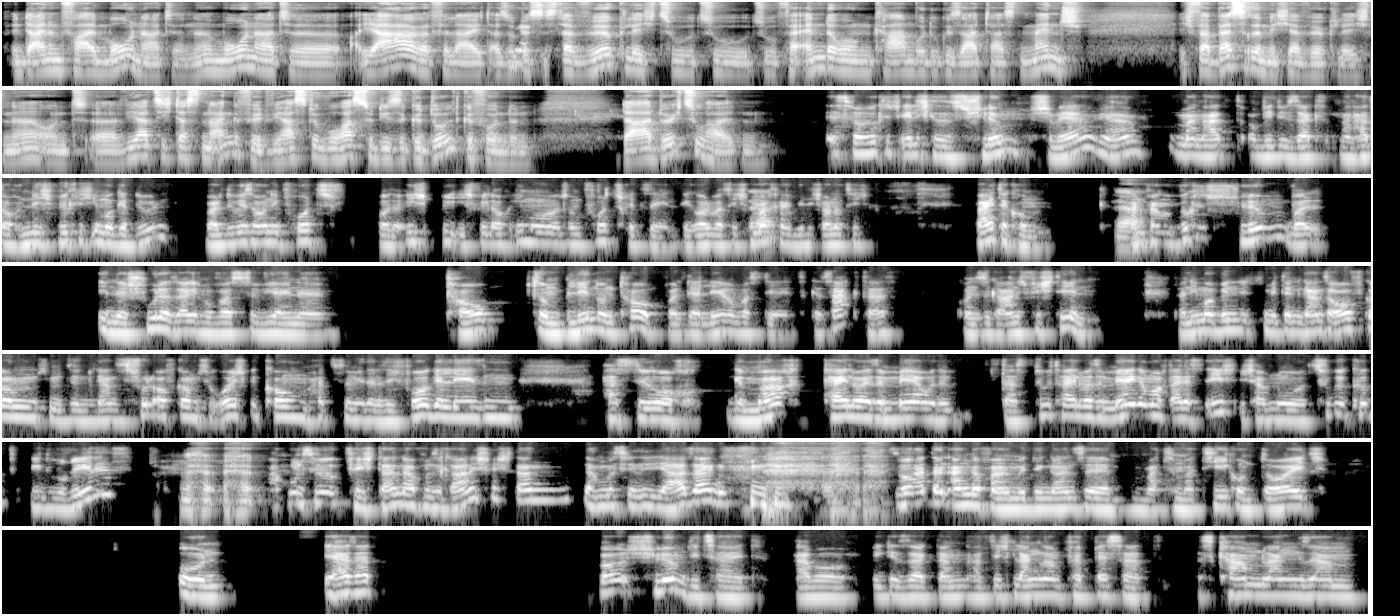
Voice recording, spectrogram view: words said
in deinem Fall Monate, ne? Monate, Jahre vielleicht, also ja. bis es da wirklich zu, zu, zu Veränderungen kam, wo du gesagt hast, Mensch, ich verbessere mich ja wirklich, ne? Und äh, wie hat sich das denn angefühlt? Wie hast du, wo hast du diese Geduld gefunden, da durchzuhalten? Es war wirklich, ehrlich gesagt, schlimm, schwer, ja. Man hat, wie du sagst, man hat auch nicht wirklich immer Geduld, weil du wirst auch nicht froh, oder ich, ich will auch immer so einen Fortschritt sehen. Egal was ich Ja. mache, will ich auch natürlich weiterkommen. Ja. Anfang wirklich schlimm, weil in der Schule, sage ich mal, warst du wie eine taub, so blind und taub, weil der Lehrer, was dir jetzt gesagt hat, konnte sie gar nicht verstehen. Dann immer bin ich mit den ganzen Aufgaben, mit den ganzen Schulaufgaben zu euch gekommen, hast du mir das nicht vorgelesen, hast du auch gemacht, teilweise mehr oder hast du teilweise mehr gemacht als ich. Ich habe nur zugeguckt, wie du redest, ab und zu verstanden, ab und zu gar nicht verstanden. Da muss ich ja sagen. so hat dann angefangen mit den ganzen Mathematik und Deutsch. Und ja, es hat, war schlimm, die Zeit. Aber wie gesagt, dann hat sich langsam verbessert. Es kam langsam.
